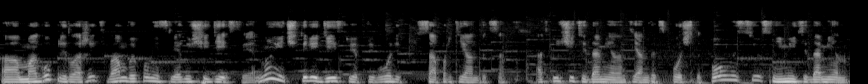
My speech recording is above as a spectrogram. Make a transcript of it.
могу предложить вам выполнить следующие действия. Ну и четыре действия приводит саппорт Яндекса. Отключите домен от Яндекс Почты полностью, снимите домен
